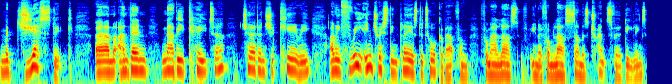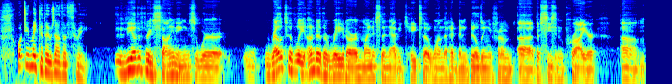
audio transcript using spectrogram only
majestic, um, and then Naby Keita Xherdan Shaqiri. I mean, three interesting players to talk about from from our last, you know, from last summer's transfer dealings. What do you make of those other three? The other three signings were relatively under the radar, minus the Naby Keita one that had been building from uh, the season prior. Um,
